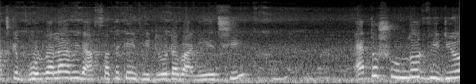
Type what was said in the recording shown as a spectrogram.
আজকে ভোরবেলায় আমি রাস্তা থেকে এই ভিডিওটা বানিয়েছি। এত সুন্দর ভিডিও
